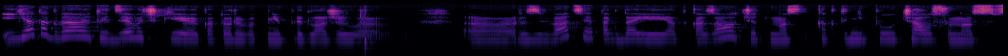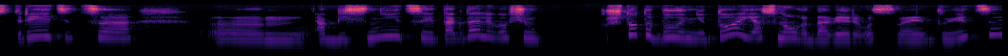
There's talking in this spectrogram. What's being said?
я тогда этой девочке, которая вот мне предложила э, развиваться, я тогда ей отказала, что-то у нас как-то не получалось у нас встретиться, э, объясниться и так далее. В общем, что-то было не то, я снова доверилась своей интуиции.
